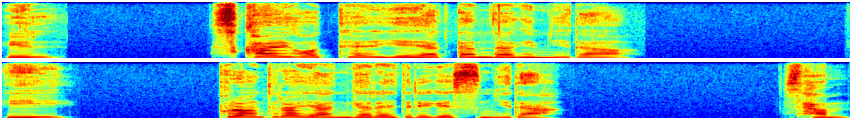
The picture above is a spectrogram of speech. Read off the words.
1. 스카이 호텔 예약 담당입니다. 2. 프런트로 연결해 드리겠습니다. 3.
